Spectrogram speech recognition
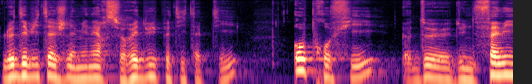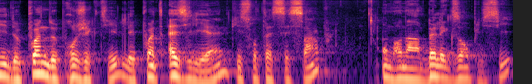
le débitage laminaire se réduit petit à petit au profit d'une famille de pointes de projectiles, les pointes asiliennes, qui sont assez simples. On en a un bel exemple ici,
